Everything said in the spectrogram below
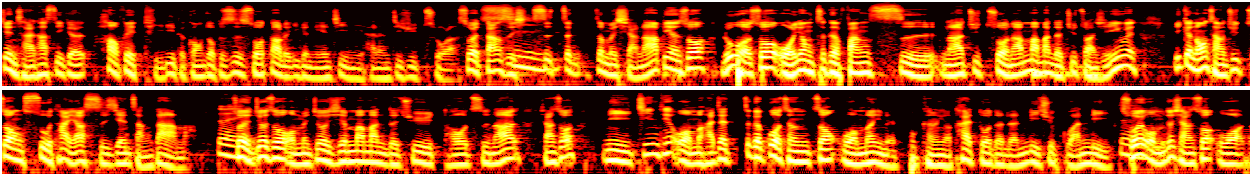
建材它是一个耗费体力的工作，不是说到了一个年纪你还能继续做了。所以当时是是这这么想，然后变成说，如果说我用这个方式然后去做，然后慢慢的去转型，因为一个农场去种树，它也要时间长大嘛。对，所以就是说，我们就先慢慢的去投资，然后想说，你今天我们还在这个过程中，我们也不可能有太多的能力去管理，所以我们就想说，我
